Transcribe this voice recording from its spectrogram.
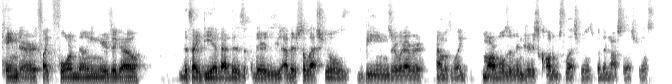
came to earth like four million years ago this idea that there's there's these other celestial beings or whatever. I almost like marvel's avengers called them celestials but they're not celestials.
